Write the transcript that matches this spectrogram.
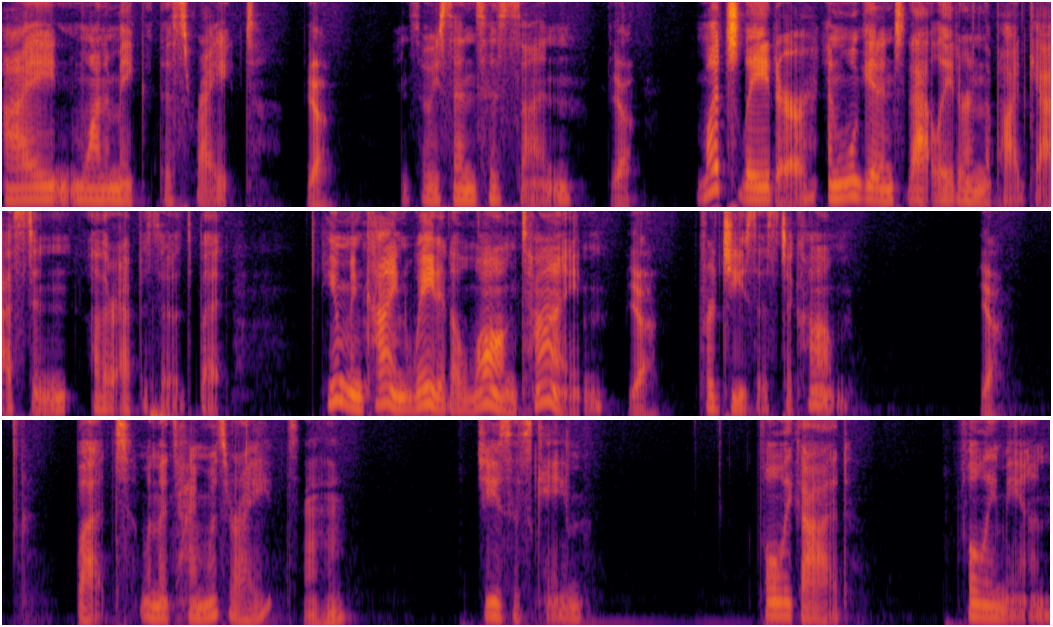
I want to make this right. Yeah. And so he sends his son. Yeah. Much later, and we'll get into that later in the podcast and other episodes, but humankind waited a long time Yeah. for Jesus to come. But when the time was right, Mm-hmm. Jesus came, fully God, fully man,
